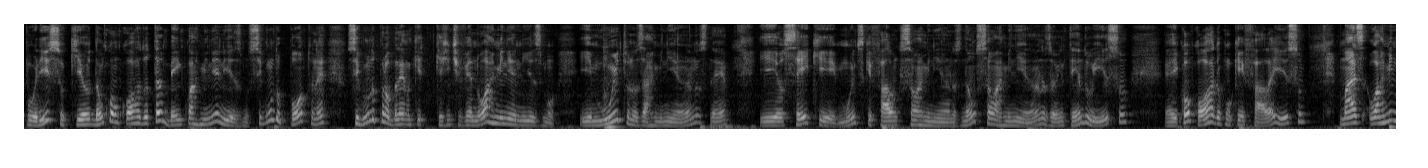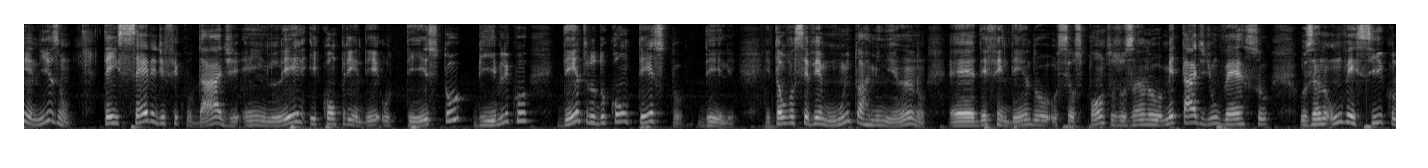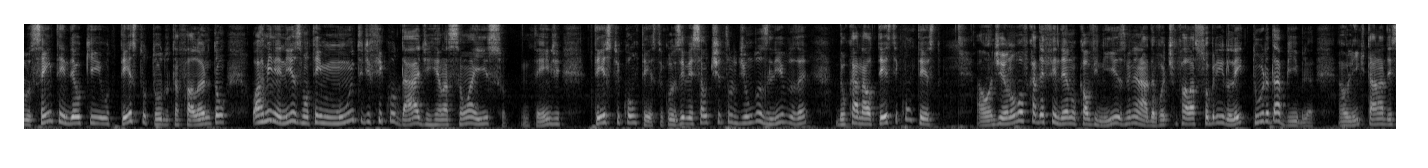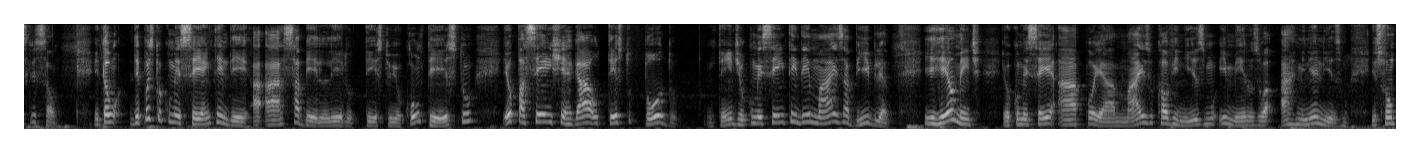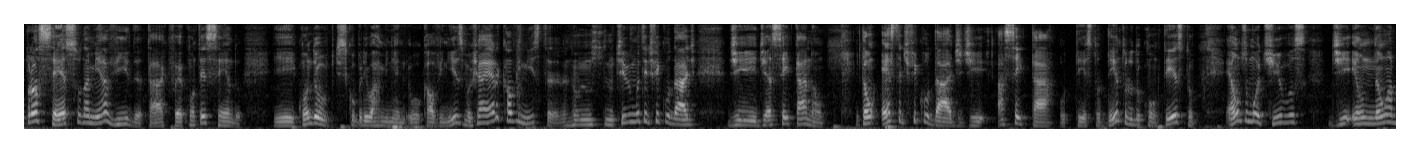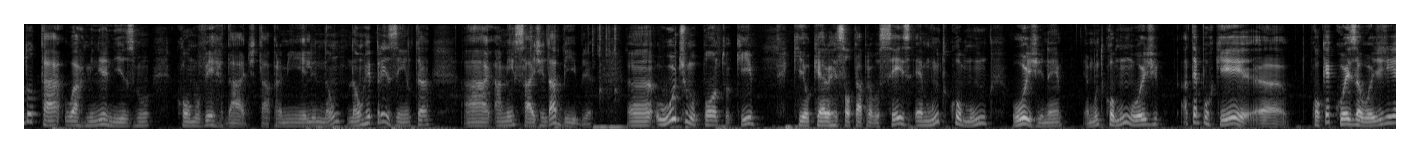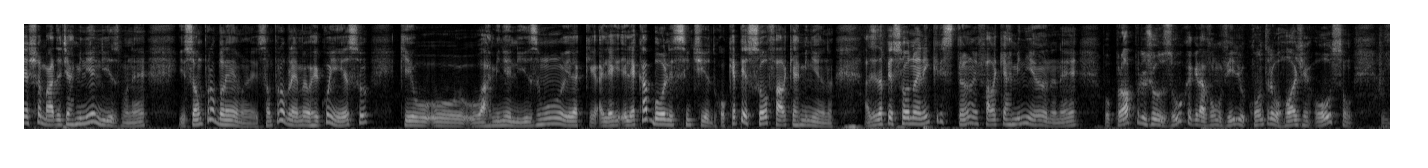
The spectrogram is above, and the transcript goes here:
por isso que eu não concordo também com o arminianismo. Segundo ponto, né? Segundo problema que, que a gente vê no arminianismo e muito nos arminianos, né? E eu sei que muitos que falam que são arminianos não são arminianos, eu entendo isso. É, e concordo com quem fala isso, mas o arminianismo tem séria dificuldade em ler e compreender o texto bíblico dentro do contexto dele. Então você vê muito arminiano é, defendendo os seus pontos usando metade de um verso, usando um versículo, sem entender o que o texto todo está falando. Então o arminianismo tem muita dificuldade em relação a isso, entende? Texto e contexto. Inclusive, esse é o título de um dos livros né, do canal Texto e Contexto onde eu não vou ficar defendendo o calvinismo nem nada, eu vou te falar sobre leitura da Bíblia. O link está na descrição. Então, depois que eu comecei a entender, a, a saber ler o texto e o contexto, eu passei a enxergar o texto todo. Entende? Eu comecei a entender mais a Bíblia e realmente eu comecei a apoiar mais o calvinismo e menos o arminianismo. Isso foi um processo na minha vida, tá? Que foi acontecendo. E quando eu descobri o, o calvinismo, eu já era calvinista, não, não tive muita dificuldade de, de aceitar, não. Então, essa dificuldade de aceitar o texto dentro do contexto é um dos motivos de eu não adotar o arminianismo como verdade, tá? Para mim, ele não, não representa a, a mensagem da Bíblia. Uh, o último ponto aqui que eu quero ressaltar para vocês é muito comum hoje, né? É muito comum hoje, até porque uh, qualquer coisa hoje é chamada de arminianismo, né? Isso é um problema, isso é um problema. Eu reconheço que o, o, o arminianismo ele, ele, ele, acabou nesse sentido. Qualquer pessoa fala que é arminiana. Às vezes a pessoa não é nem cristã e fala que é arminiana, né? O próprio Josuka gravou um vídeo contra o Roger Olson,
